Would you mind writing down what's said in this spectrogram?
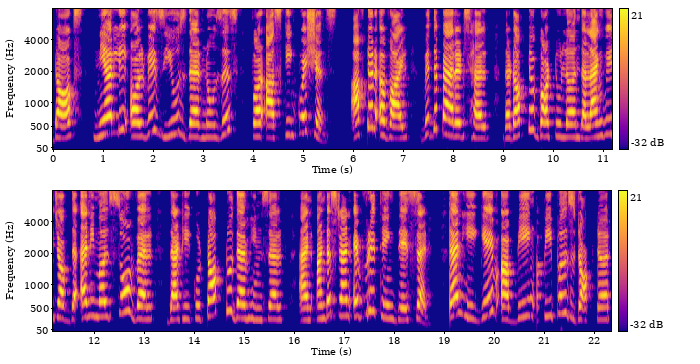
Dogs nearly always use their noses for asking questions. After a while, with the parrot's help, the doctor got to learn the language of the animals so well that he could talk to them himself and understand everything they said. Then he gave up being a people's doctor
